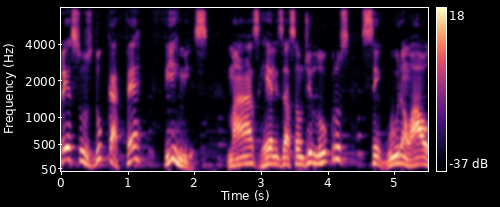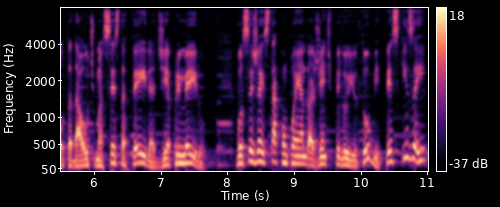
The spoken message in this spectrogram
Preços do café firmes, mas realização de lucros seguram alta da última sexta-feira, dia 1. Você já está acompanhando a gente pelo YouTube? Pesquisa aí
